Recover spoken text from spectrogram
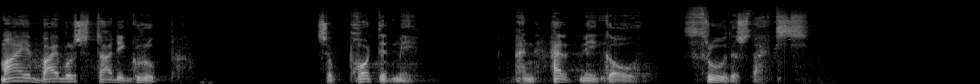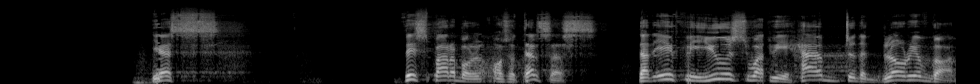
my Bible study group supported me and help me go through those times. Yes, this parable also tells us that if we use what we have to the glory of God,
